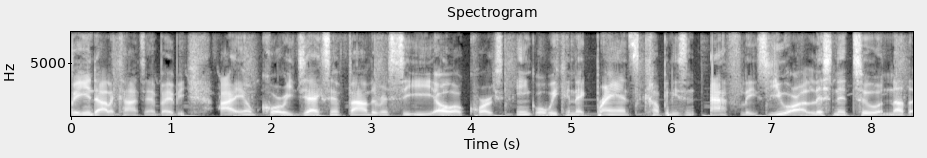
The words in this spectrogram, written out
billion dollar content, baby. I am Corey Jackson, founder and CEO of Quirks Inc., where we connect brands, companies, and athletes. You are listening to another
